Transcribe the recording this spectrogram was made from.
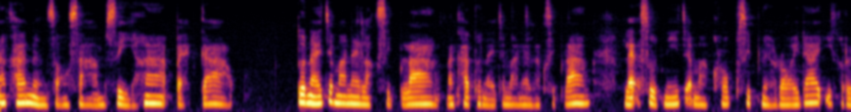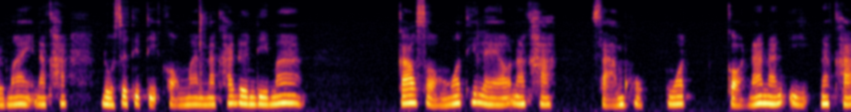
นะคะ 1 2 3 4 5 8 9 ตัวไหนจะมาในหลัก 10 ล่างนะคะ ตัวไหนจะมาในหลัก 10 ล่าง และสูตรนี้จะมาครบ 10 หน่วยร้อยได้อีกหรือไม่นะคะ ดูสถิติของมันนะคะ เดินดีมาก 92 งวดที่แล้วนะคะ 36 งวดก่อนหน้านั้นอีกนะคะ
